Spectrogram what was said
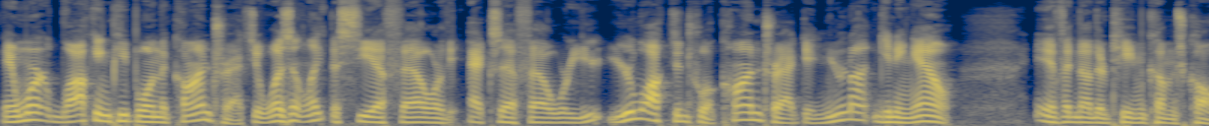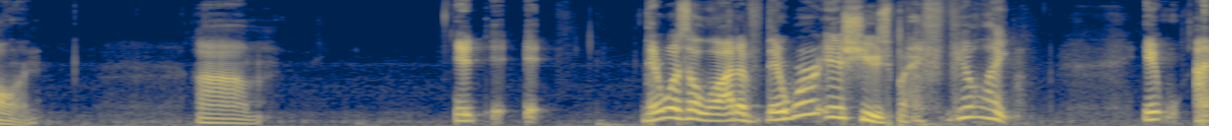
they weren't locking people in the contracts. It wasn't like the CFL or the XFL where you, you're locked into a contract and you're not getting out if another team comes calling. Um, it, it, it there was a lot of there were issues, but I feel like it. I,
